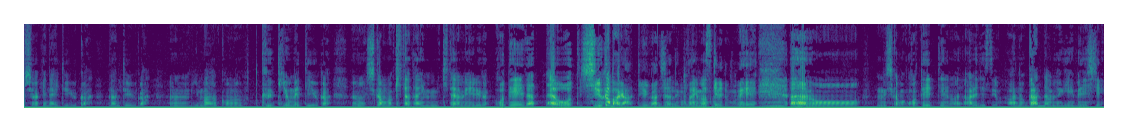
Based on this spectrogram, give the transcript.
申し訳ないというか、なんというか、うん、今この空気読めっていうか、うん、しかも来たタイム、来たメールが固定だったよって知るかバカっていう感じなんでございますけれども、えー、あのー、しかも固定っていうのはあれですよ、あの、ガンダムのゲームでして、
